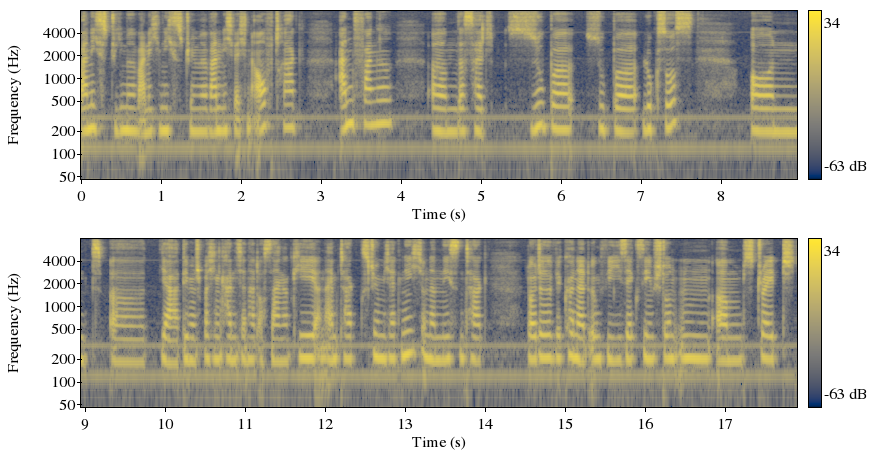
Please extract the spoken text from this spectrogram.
wann ich streame, wann ich nicht streame, wann ich welchen Auftrag anfange. Ähm, das ist halt super, super Luxus. Und äh, ja, dementsprechend kann ich dann halt auch sagen, okay, an einem Tag streame ich halt nicht und am nächsten Tag, Leute, wir können halt irgendwie sechs, sieben Stunden ähm, straight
